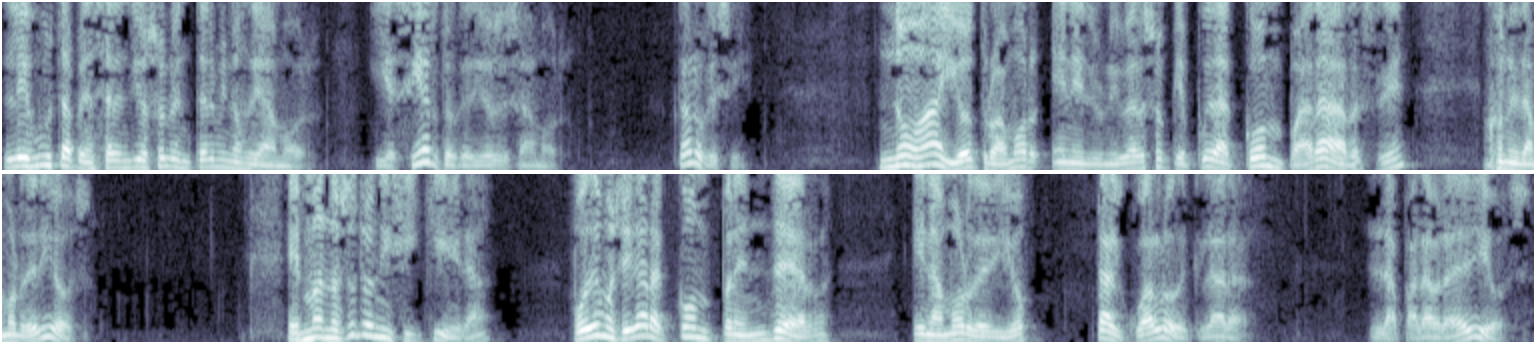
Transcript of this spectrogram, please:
Les gusta pensar en Dios solo en términos de amor. Y es cierto que Dios es amor. Claro que sí. No hay otro amor en el universo que pueda compararse con el amor de Dios. Es más, nosotros ni siquiera podemos llegar a comprender el amor de Dios tal cual lo declara la palabra de Dios.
